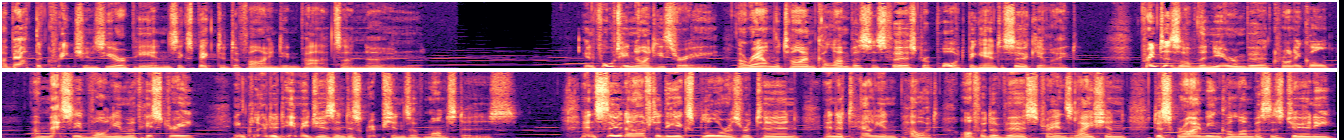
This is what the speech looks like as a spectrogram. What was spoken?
about the creatures Europeans expected to find in parts unknown. In 1493, around the time Columbus's first report began to circulate, printers of the Nuremberg Chronicle, a massive volume of history, included images and descriptions of monsters. And soon after the explorer's return, an Italian poet offered a verse translation describing Columbus's journey,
